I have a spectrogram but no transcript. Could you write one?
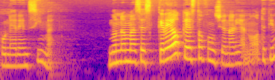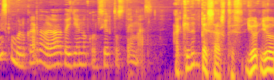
poner encima? No nada más es, creo que esto funcionaría, no, te tienes que involucrar de verdad de lleno con ciertos temas. ¿A qué edad empezaste? Yo, yo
